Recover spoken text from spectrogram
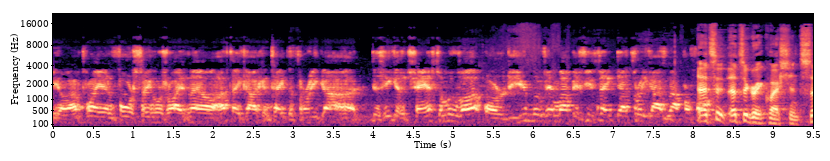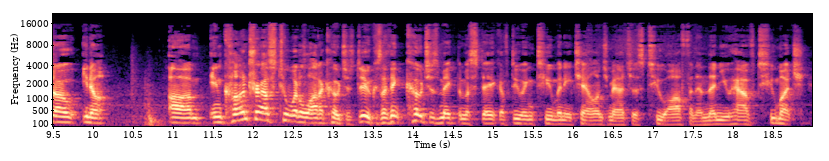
you know, I'm playing four singles right now. I think I can take the three guy. Does he get a chance to move up, or do you move him up if you think that three guy's not performing? That's a, that's a great question. So, you know, um, in contrast to what a lot of coaches do, because I think coaches make the mistake of doing too many challenge matches too often, and then you have too much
